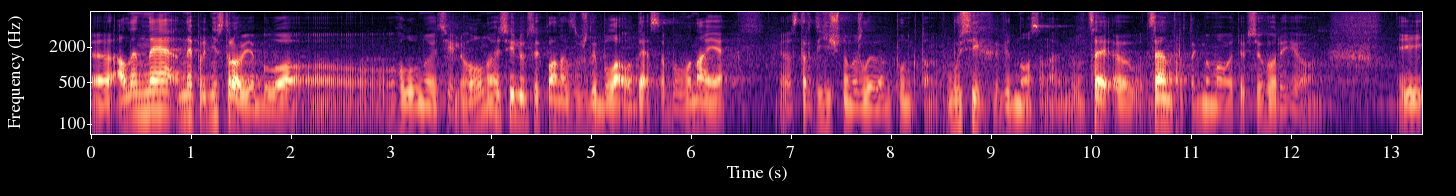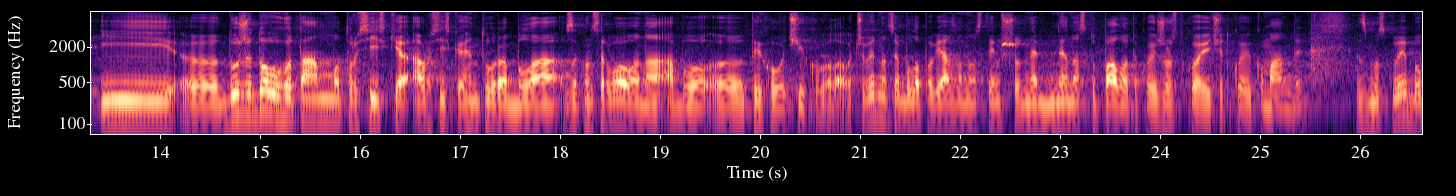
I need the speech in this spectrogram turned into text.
Е, Але не, не Придністров'я було е, головною ціллю. Головною ціллю в цих планах завжди була Одеса, бо вона є е, стратегічно важливим пунктом в усіх відносинах. Це центр, так би мовити, всього регіону. І, е, дуже довго там от російська, російська агентура була законсервована або е, тихо очікувала. Очевидно, це було пов'язано з тим, що не, наступало такої жорсткої, чіткої команди з Москви, бо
